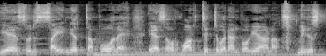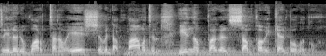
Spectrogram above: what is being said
യേസ് ഒരു സൈന്യത്തെ പോലെ യേസ് അവർ വർദ്ധിച്ചു വരാൻ പോകുകയാണ്. മിനിസ്ട്രിയിൽ ഒരു വർധന യേശുവിന്റെ നാമത്തിൽ ഇന്ന് പകൽ സംഭവിക്കാൻ പോകുന്നു.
